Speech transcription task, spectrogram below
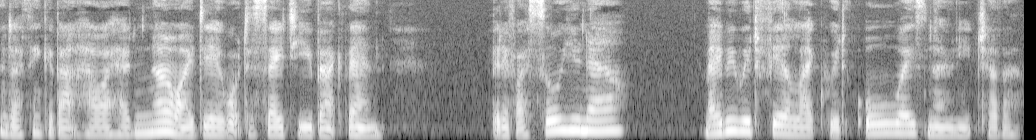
And I think about how I had no idea what to say to you back then, but if I saw you now, maybe we'd feel like we'd always known each other.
